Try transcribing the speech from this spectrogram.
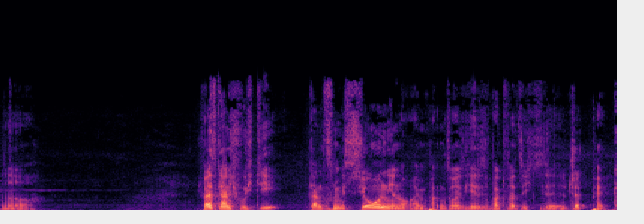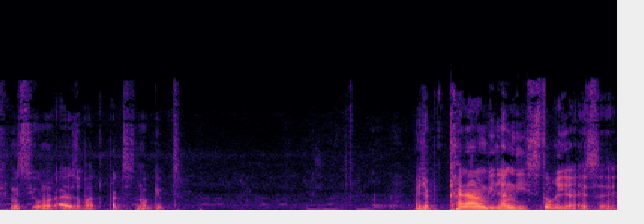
So. Ich weiß gar nicht, wo ich die ganzen Missionen hier noch einpacken soll. Hier, was weiß ich, diese Jetpack-Mission oder also was es noch gibt. Ich habe keine Ahnung, wie lang die Story ist. Ey.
